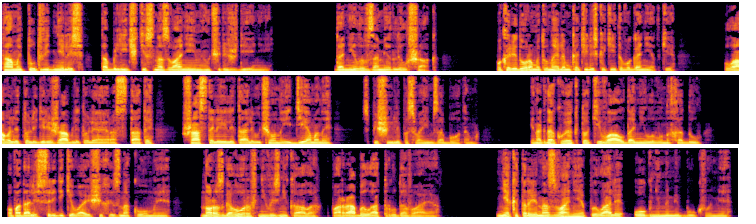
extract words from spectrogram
Там и тут виднелись таблички с названиями учреждений. Данилов замедлил шаг. По коридорам и туннелям катились какие-то вагонетки — Плавали то ли дирижабли, то ли аэростаты, шастали и летали ученые-демоны, спешили по своим заботам. Иногда кое-кто кивал Данилову на ходу, попадались среди кивающих и знакомые, но разговоров не возникало, пора была трудовая. Некоторые названия пылали огненными буквами.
